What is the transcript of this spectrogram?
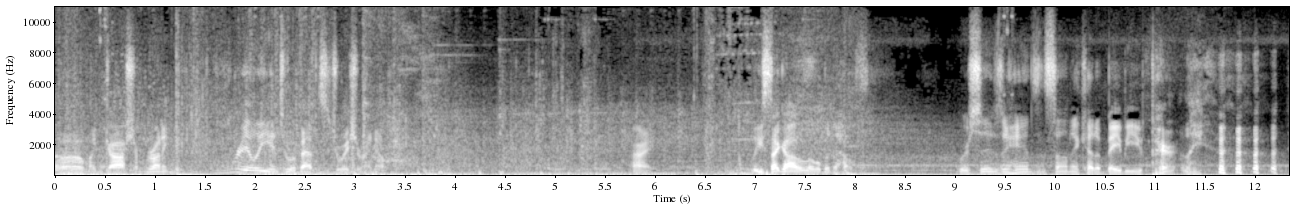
Oh my gosh, I'm running really into a bad situation right now. Alright. At least I got a little bit of health. Where Scissorhands and Sonic had a baby, apparently. that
